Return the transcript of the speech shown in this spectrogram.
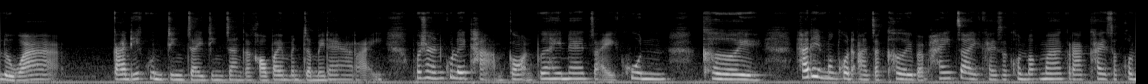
หรือว่าการที่คุณจริงใจจริงจังกับเขาไปมันจะไม่ได้อะไร เพราะฉะนั้นคุณเลยถามก่อนเพื่อให้แน่ใจคุณเคย ถ้าดินบางคนอาจจะเคยแบบให้ใจใครสักคนมากๆ รักใครสักคน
